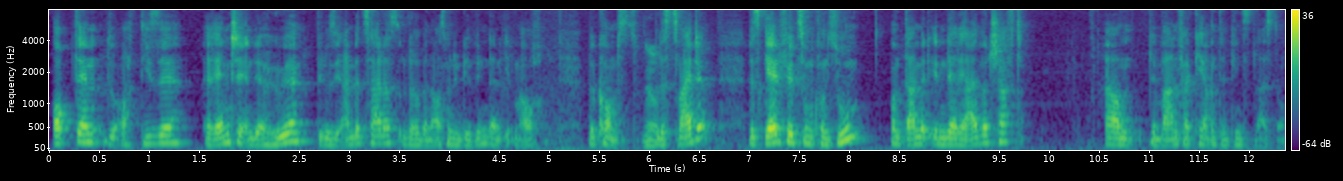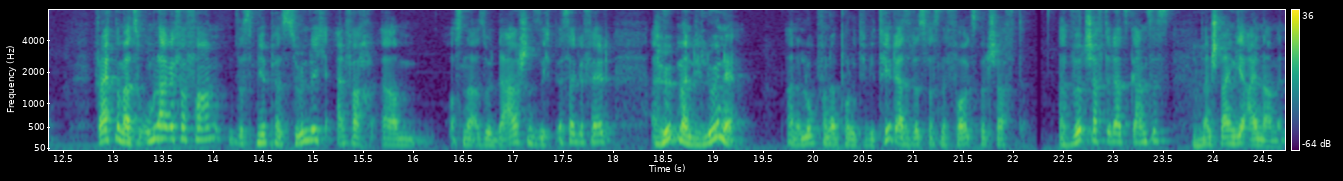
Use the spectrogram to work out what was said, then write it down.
ob denn du auch diese Rente in der Höhe, wie du sie einbezahlt hast und darüber hinaus mit dem Gewinn dann eben auch bekommst. Ja. Und das Zweite, das Geld fehlt zum Konsum und damit eben der Realwirtschaft, ähm, dem Warenverkehr und den Dienstleistungen. Vielleicht nochmal zum Umlageverfahren, das mir persönlich einfach ähm, aus einer solidarischen Sicht besser gefällt. Erhöht man die Löhne analog von der Produktivität, also das, was eine Volkswirtschaft erwirtschaftet als Ganzes, mhm. dann steigen die Einnahmen.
